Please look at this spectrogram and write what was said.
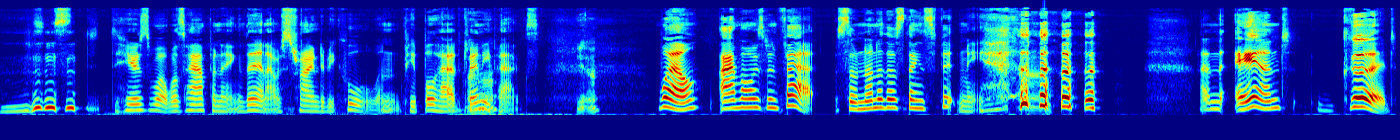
Here's what was happening then. I was trying to be cool, and people had fanny Uh-huh. packs. Yeah. Well, I've always been fat, so none of those things fit me. and and good,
